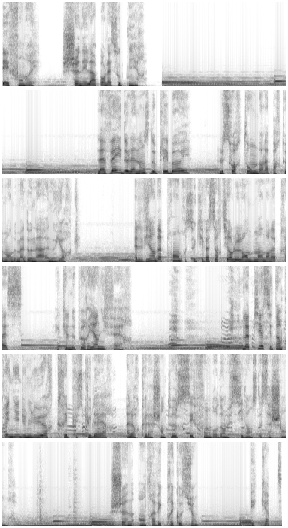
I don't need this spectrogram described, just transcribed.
effondrée. Sean est là pour la soutenir. La veille de l'annonce de Playboy, le soir tombe dans l'appartement de Madonna à New York. Elle vient d'apprendre ce qui va sortir le lendemain dans la presse et qu'elle ne peut rien y faire. La pièce est imprégnée d'une lueur crépusculaire alors que la chanteuse s'effondre dans le silence de sa chambre. Sean entre avec précaution et capte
